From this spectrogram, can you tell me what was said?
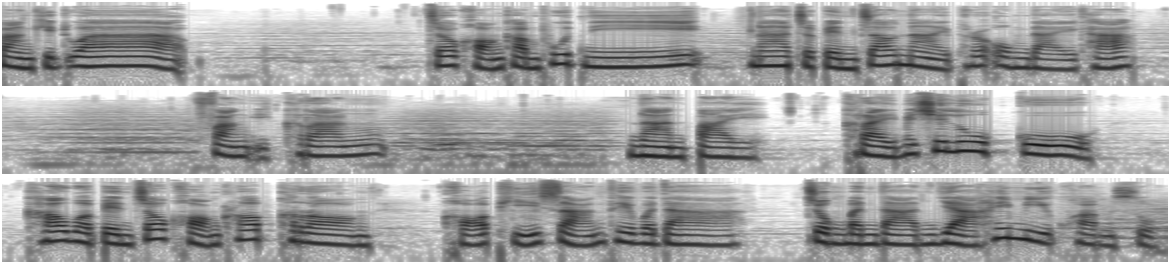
ฟังคิดว่า เจ้าของคำพูดนี้น่าจะเป็นเจ้านายพระองค์ใดคะ ฟังอีกครั้ง นานไป ใครไม่ใช่ลูกกู เข้ามาเป็นเจ้าของครอบครอง ขอผีสางเทวดา จงบันดาลอย่าให้มีความสุข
